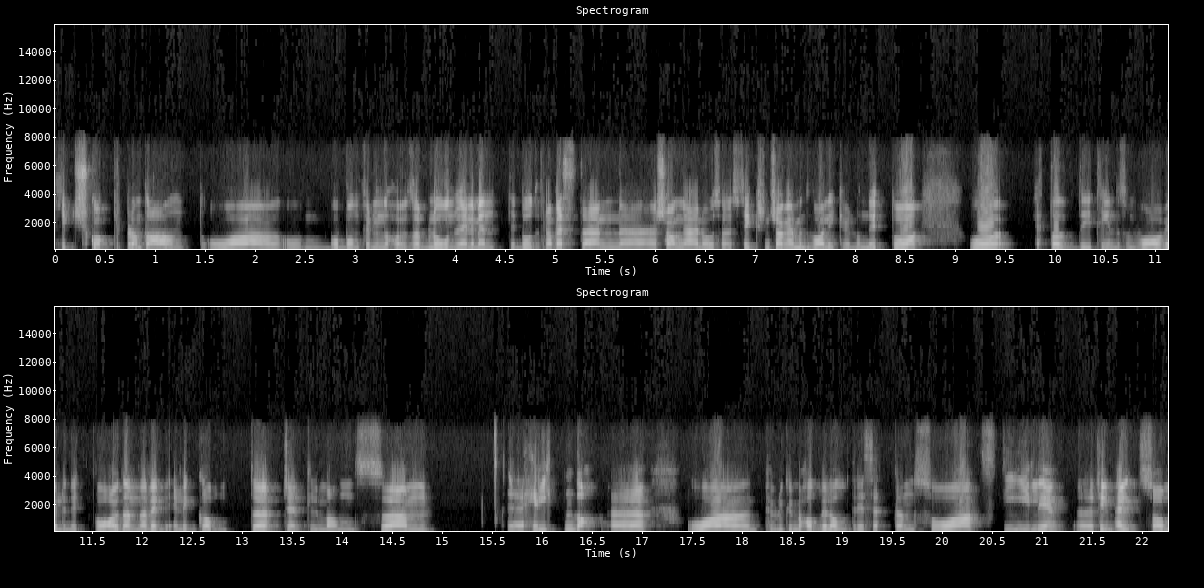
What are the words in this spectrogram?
Hitchcock bl.a. Og, og, og Bond-filmen altså, låner jo elementer både fra western-sjangeren og science fiction-sjangeren, men det var likevel noe nytt. Og, og et av de tingene som var veldig nytt, var jo denne veldig elegante gentleman's-helten. Um, da. Uh, og publikum hadde vel aldri sett en så stilig uh, filmhelt som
